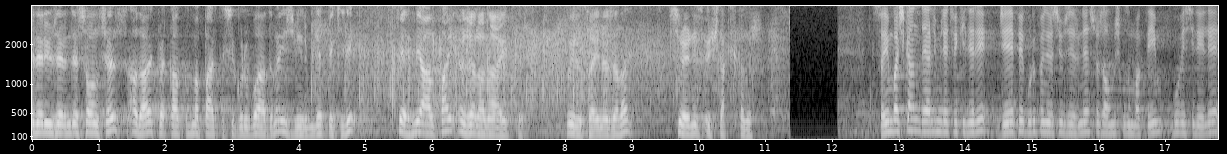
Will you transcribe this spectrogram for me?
öneri üzerinde son söz Adalet ve Kalkınma Partisi grubu adına İzmir Milletvekili Fehmi Alpay Özalan'a aittir. Buyurun Sayın Özalan. Süreniz 3 dakikadır. Sayın Başkan, değerli milletvekilleri, CHP grup önerisi üzerine söz almış bulunmaktayım. Bu vesileyle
